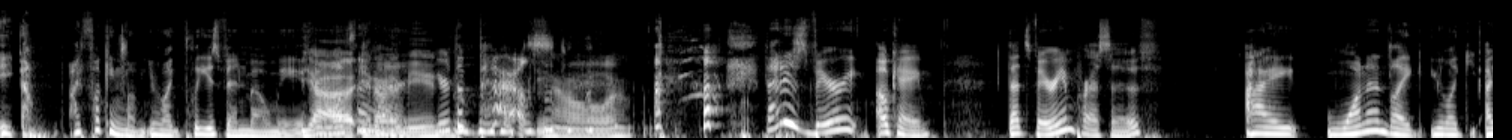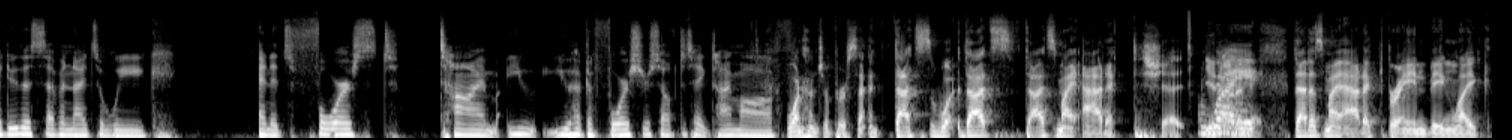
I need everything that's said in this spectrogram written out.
I fucking love you. You're like, please Venmo me. Yeah, you know what I mean? You're the best. No. That is very okay. That's very impressive. I wanted like you're like I do this 7 nights a week and it's forced time. You you have to force yourself to take time off. One hundred percent. That's what. That's that's my addict shit. You know what I mean? Right. That is my addict brain being like,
